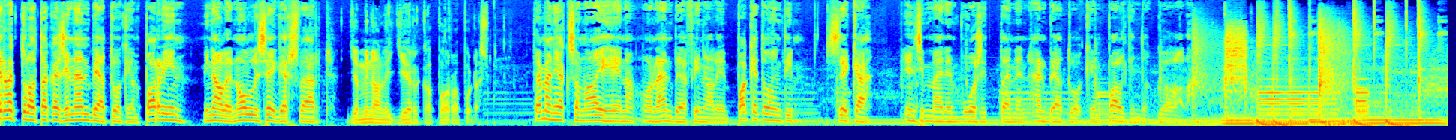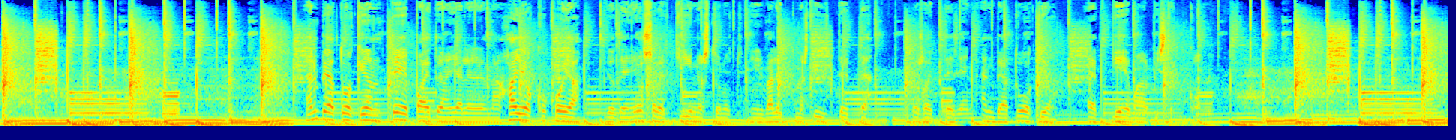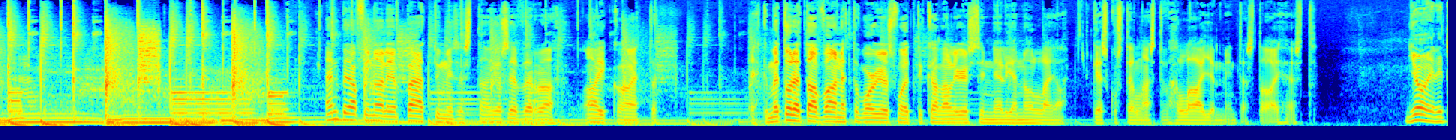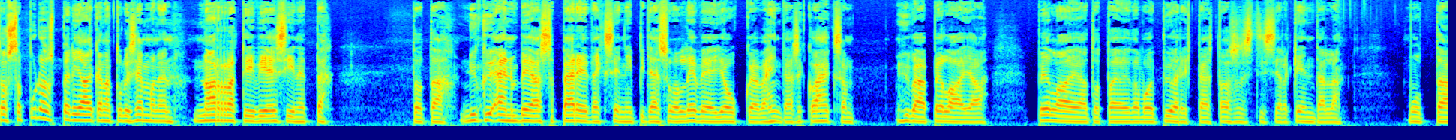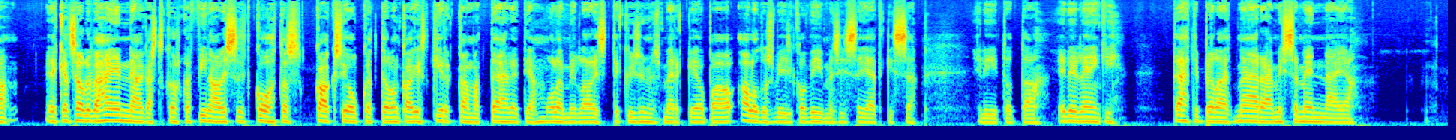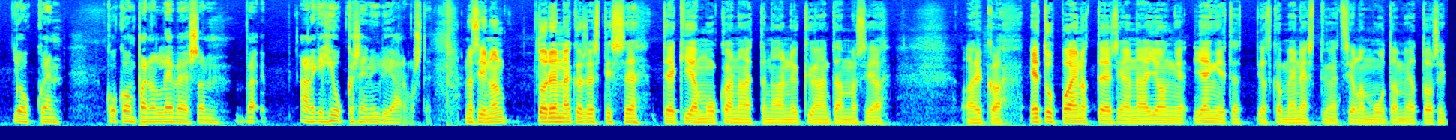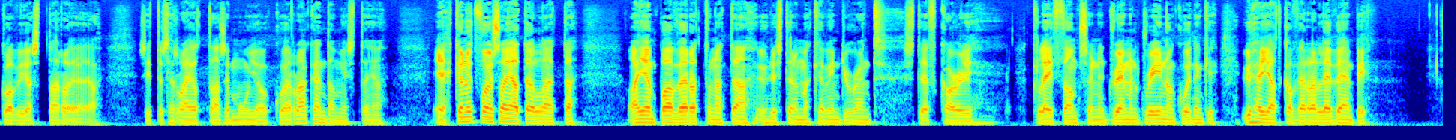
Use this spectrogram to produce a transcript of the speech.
Tervetuloa takaisin NBA-tuokion pariin. Minä olen Olli Segersvärd. Ja minä olen Jirka Poropudas. Tämän jakson aiheena on NBA-finaalien paketointi sekä ensimmäinen vuosittainen NBA-tuokion palkintogaala. NBA-tuokion T-paitoja on jäljellä nämä hajokokoja, joten jos olet kiinnostunut, niin välittömästi yhteyttä osoitteeseen nbatuokio.gmail.com. NBA-finaalien päättymisestä on jo sen verran aikaa, että ehkä me todetaan vaan, että Warriors voitti Cavaliersin 4-0 ja keskustellaan sitten vähän laajemmin tästä aiheesta. Joo, eli tuossa pudotuspeli aikana tuli semmoinen narratiivi esiin, että tota, nyky-NBAssa pärjätäkseen niin pitäisi olla leveä joukko ja vähintään se kahdeksan hyvää pelaajaa, pelaajaa tota, joita voi pyörittää tasaisesti siellä kentällä. Mutta Ehkä se oli vähän ennenaikaista, koska finaalissa sitten kohtas kaksi joukkuetta, on kaikista kirkkaimmat tähdet ja molemmilla oli sitten kysymysmerkkejä jopa aloitusviisikon viimeisissä jätkissä. Eli tota, edelleenkin tähtipelaajat määrää, missä mennään ja joukkueen kokoonpanon leveys on ainakin hiukkasen yliarvostettu. No siinä on todennäköisesti se tekijä mukana, että nämä on nykyään tämmöisiä aika etupainotteisia nämä jengit, jotka menestyvät, siellä on muutamia tosi kovia staroja ja sitten se rajoittaa se muun joukkueen rakentamista ja ehkä nyt voisi ajatella, että aiempaan verrattuna tämä yhdistelmä Kevin Durant, Steph Curry, Clay Thompson ja Draymond Green on kuitenkin yhden jatkan verran leveämpi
